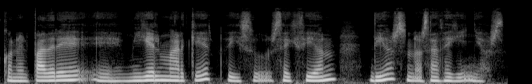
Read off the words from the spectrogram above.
con el padre eh, Miguel Márquez y su sección Dios nos hace guiños.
